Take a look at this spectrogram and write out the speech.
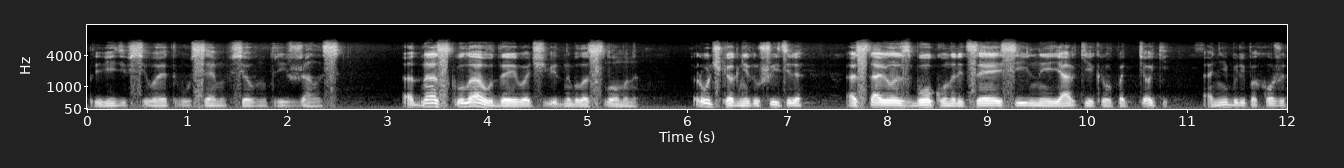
При виде всего этого у Сэма все внутри сжалось. Одна скула у Дэйва, очевидно, была сломана. Ручка огнетушителя оставила сбоку на лице сильные яркие кровоподтеки. Они были похожи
